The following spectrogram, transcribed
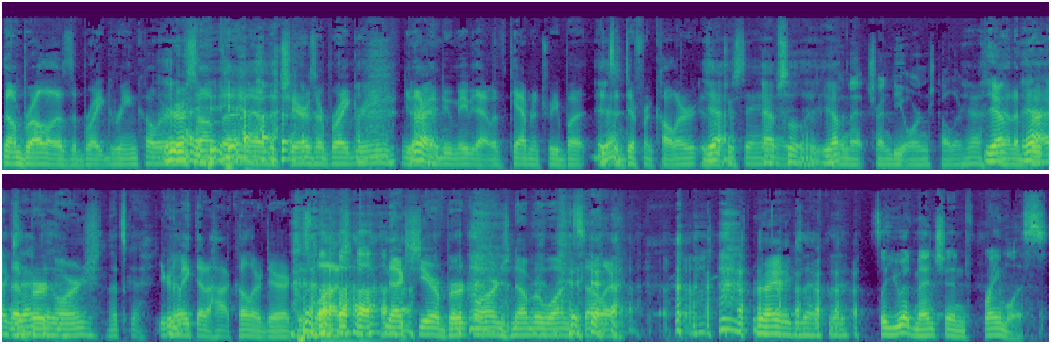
The umbrella is a bright green color or Right, something. yeah. Yeah, the chairs are bright green. You're not Right. going to do maybe that with cabinetry, but it's a different color. Is yeah, what you're saying? absolutely. Even Yep. that trendy orange color. Yeah, Yep, yeah, the burnt, yeah, that burnt orange. That's good. You're gonna Yep. make that a hot color, Derrick. Just watch next year. Burnt orange, number one seller. right, exactly. So you had mentioned frameless,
